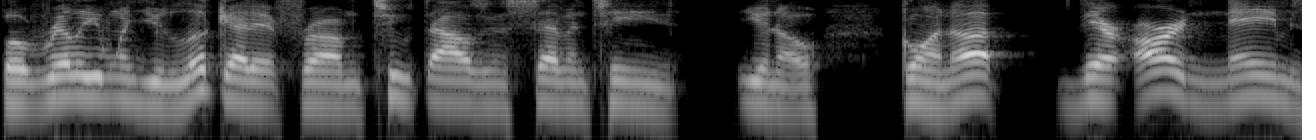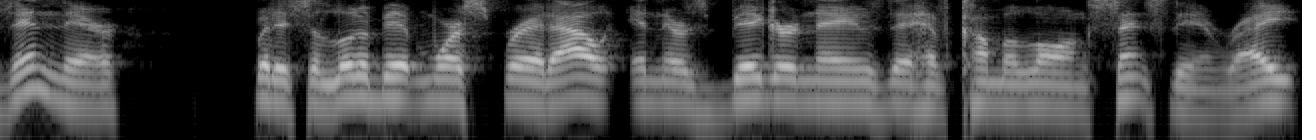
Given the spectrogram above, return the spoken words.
But really, when you look at it from 2017, you know, going up, there are names in there, but it's a little bit more spread out, and there's bigger names that have come along since then, right?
